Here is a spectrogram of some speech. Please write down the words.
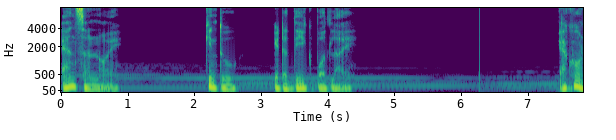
অ্যান্সার নয়, কিন্তু এটা দিক বদলায়। এখন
